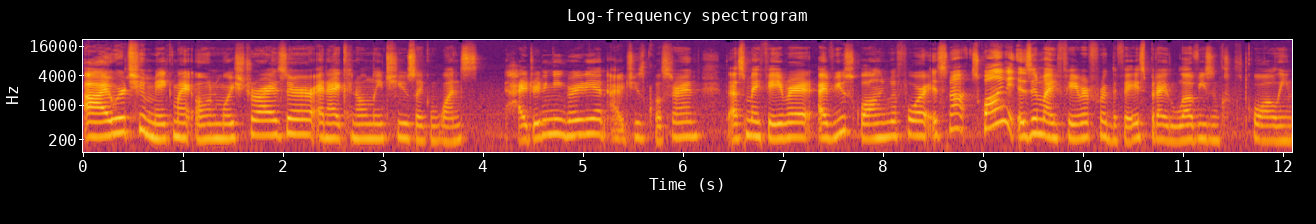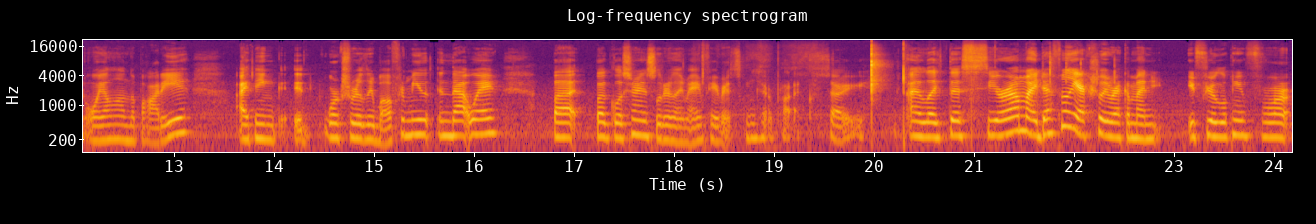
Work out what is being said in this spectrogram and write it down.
I were to make my own moisturizer and I can only choose like one hydrating ingredient, I would choose glycerin. That's my favorite. I've used squalene before. It's not, squalene isn't my favorite for the face, but I love using squalene oil on the body. I think it works really well for me in that way. But but glycerin is literally my favorite skincare product. Sorry. I like this serum. I definitely actually recommend if you're looking for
